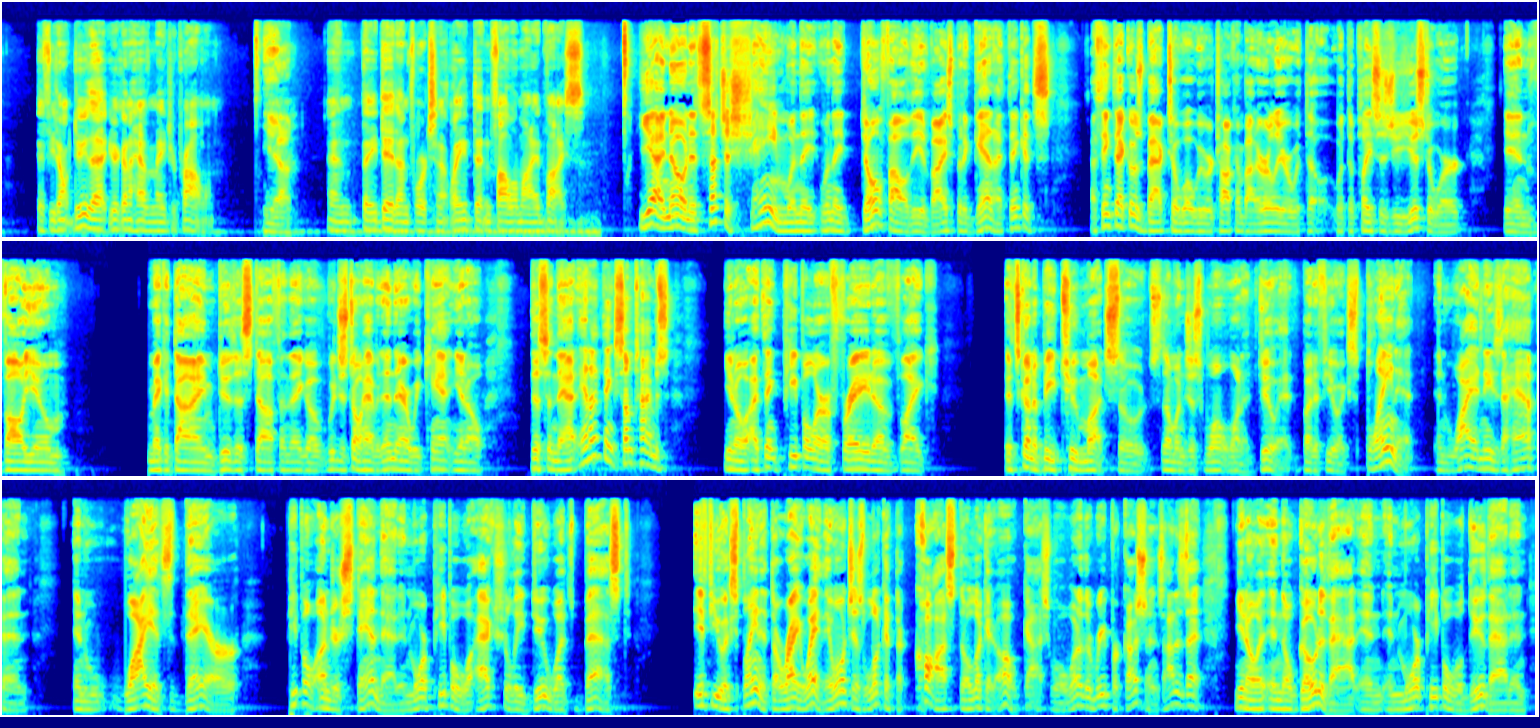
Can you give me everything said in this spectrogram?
if you don't do that, you're going to have a major problem. Yeah. And they did, unfortunately, didn't follow my advice. Yeah, I know, and it's such a shame when they when they don't follow the advice. But again, I think it's I think that goes back to what we were talking about earlier with the with the places you used to work in volume, make a dime, do this stuff, and they go, we just don't have it in there. We can't, you know this and that. And I think sometimes, you know, I think people are afraid of like it's going to be too much, so someone just won't want to do it. But if you explain it and why it needs to happen and why it's there, people understand that, and more people will actually do what's best if you explain it the right way. They won't just look at the cost, they'll look at, oh gosh, well, what are the repercussions? How does that you know, and they'll go to that, and and more people will do that, and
